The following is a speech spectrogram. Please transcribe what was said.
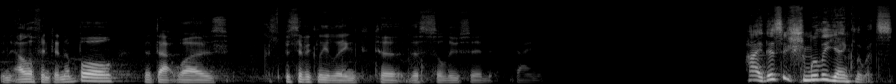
an elephant and a bull, that that was specifically linked to the Seleucid dynasty. Hi, this is Shmuly Yanklowitz.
